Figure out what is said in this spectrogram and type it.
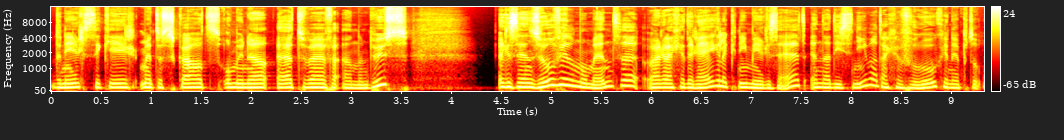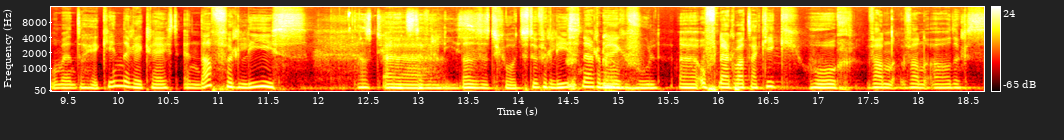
de eerste keer met de scouts om hun uit te wuiven aan een bus er zijn zoveel momenten waar dat je er eigenlijk niet meer bent. En dat is niet wat je voor ogen hebt op het moment dat je kinderen krijgt. En dat verlies... Dat is het grootste uh, verlies. Dat is het grootste verlies, naar mijn gevoel. Uh, of naar wat dat ik hoor van, van ouders.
